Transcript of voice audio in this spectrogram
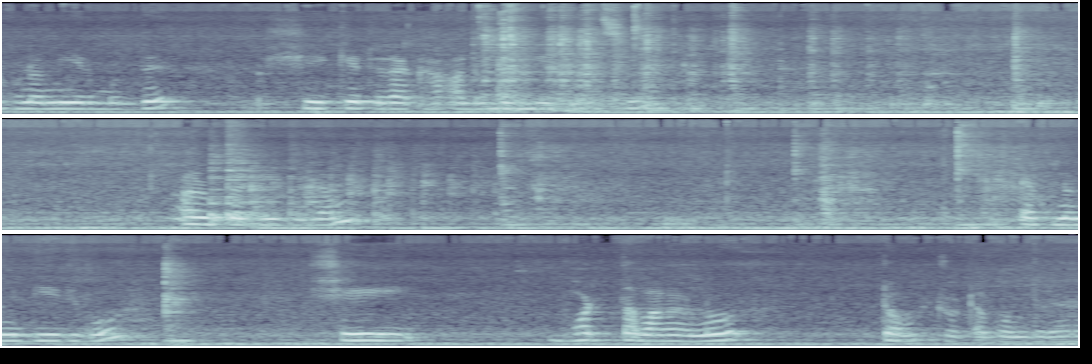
এখন আমি এর মধ্যে সেই কেটে রাখা আলুটা দিয়ে দিচ্ছি। আলুটা দিয়ে দিলাম। এখন আমি দিয়ে দিব সেই ভর্তা বানানো টমেটোটা বন্ধুরা।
